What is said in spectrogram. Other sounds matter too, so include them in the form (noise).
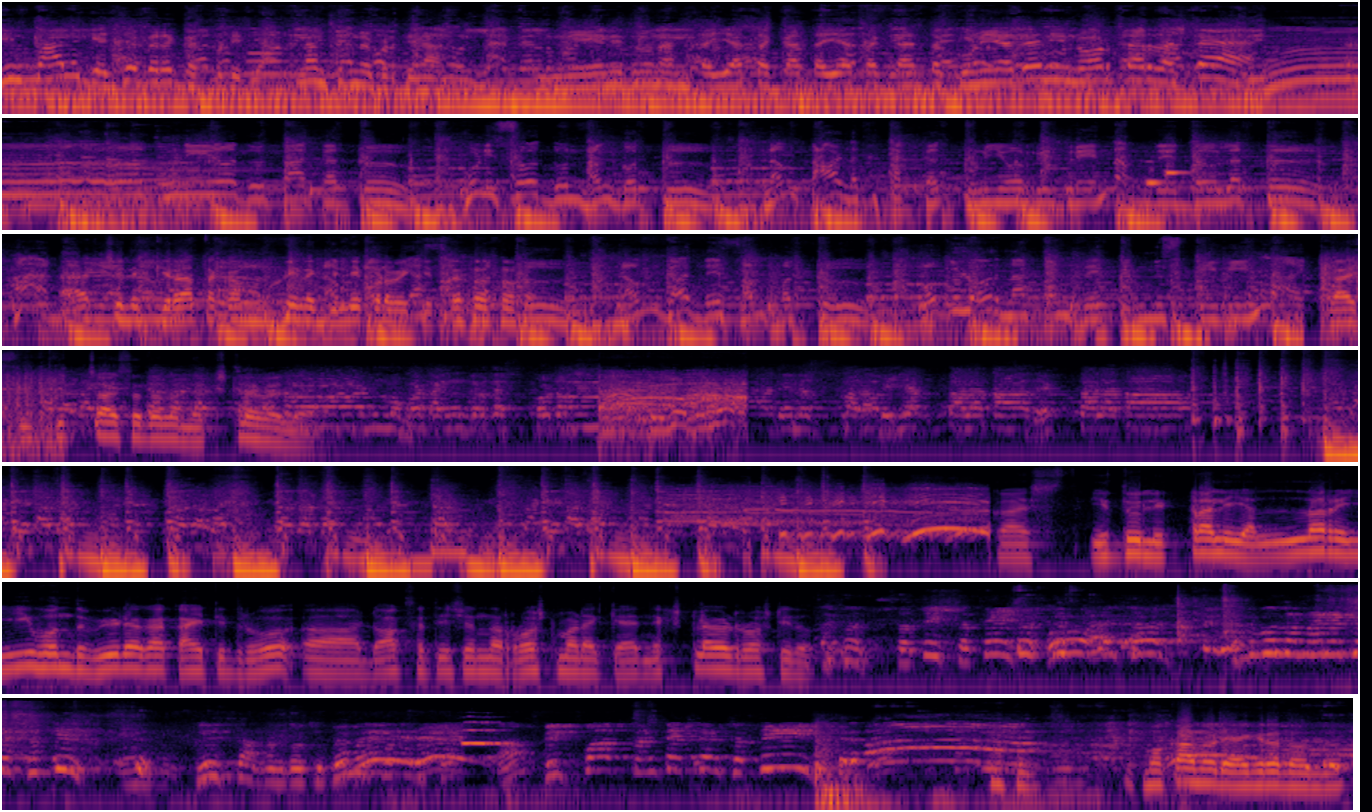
ನಿನ್ ಕಾಲು ಗೆಜ್ಜೆ ಬೇರೆ ಕಟ್ಬಿಟ್ಟಿದ್ಯಾ? ನಾನು ಸುಮ್ಮನೆ ಬಿಡ್ತೀನ ಇನ್ನೇನಿದ್ರು ನಾನು ತಯ್ಯ ತಕ್ಕ ತಯ್ಯ ತಕ್ಕ ಅಂತ ಕುಣಿಯೋದೇ ನೀನ್ ನೋಡ್ತಾ ಇರೋದು ಅಷ್ಟೇ. ಕುಣಿಯೋದು ತಾಕತ್ತು. ಕುಣಿಸೋದು ನಂಗೊತ್ತು. ನಮ್ ತಾಳಕ್ಕೆ ತಕ್ಕ ಕುಣಿಯೋರಿದ್ರೆ ನಮ್ದೇ ದೌಲತ್ತು. Actually, ಕಿರಾತಕ ಮೂವಿನ ಗಿಲ್ಲಿ ಕೊಡ್ಬೇಕಿತ್ತು. ಗಾಯ್ಸ್ ಈ ಕಿಚ್ಚ ಹಾಯ್ಸೋದಲ್ಲ ನೆಕ್ಸ್ಟ್ ಲೆವೆಲ್ ಗಾಯ್ಸ್ ಇದು ಲಿಟ್ರಲಿ ಎಲ್ಲರು ಈ ಒಂದು ವಿಡಿಯೋಗ ಕಾಯ್ತಿದ್ರು. ಡಾಗ್ ಸತೀಶ್ ರೋಸ್ಟ್ ಮಾಡಕ್ಕೆ ನೆಕ್ಸ್ಟ್ ಲೆವೆಲ್ ರೋಸ್ಟ್ ಇದು. ಬಿಗ್ ಬಾಸ್ ಕಂಟೆಸ್ಟೆಂಟ್ ಸತೀಶ್ ಮುಖ ನೋಡಿ ಆಗಿರೋದು ಒಂದು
